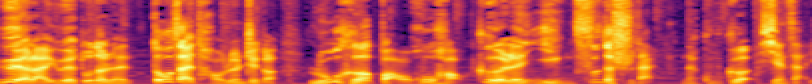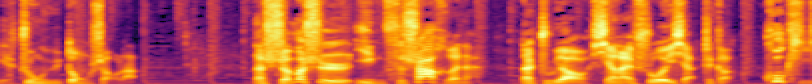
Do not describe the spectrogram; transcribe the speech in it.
越来越多的人都在讨论这个如何保护好个人隐私的时代，那谷歌现在也终于动手了。那什么是隐私沙盒呢？那主要先来说一下这个 Cookie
